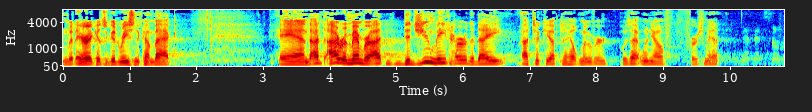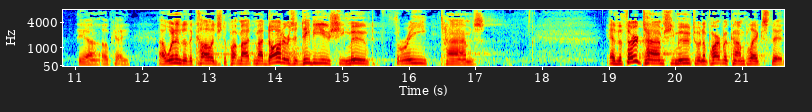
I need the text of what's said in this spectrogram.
But Eric it's a good reason to come back. And I, I remember, I, did you meet her the day I took you up to help move her? Was that when y'all first met? Yeah, okay. I went into the college department. My, my daughter was at DBU. She moved three times. And the third time she moved to an apartment complex that,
